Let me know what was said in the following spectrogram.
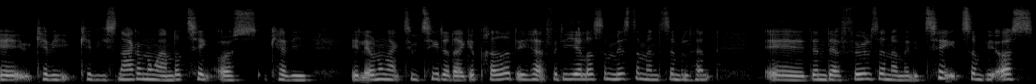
Øh, kan, vi, kan vi snakke om nogle andre ting også? Kan vi øh, lave nogle aktiviteter, der ikke er præget af det her? Fordi ellers så mister man simpelthen øh, den der følelse af normalitet, som vi også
